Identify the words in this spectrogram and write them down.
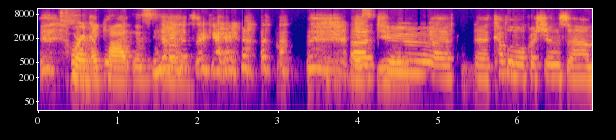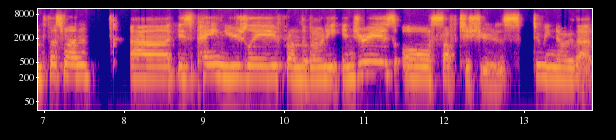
Sorry, my cat is. No, that's okay. uh, two, uh, a couple more questions. Um, first one, uh, is pain usually from the bony injuries or soft tissues? Do we know that?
